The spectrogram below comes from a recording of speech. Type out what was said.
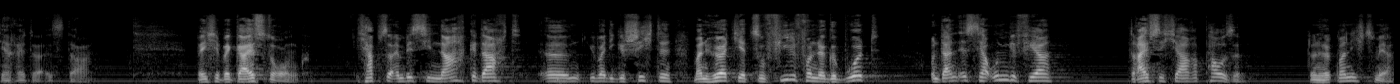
Der Retter ist da. Welche Begeisterung. Ich habe so ein bisschen nachgedacht äh, über die Geschichte. Man hört jetzt so viel von der Geburt und dann ist ja ungefähr 30 Jahre Pause. Dann hört man nichts mehr.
